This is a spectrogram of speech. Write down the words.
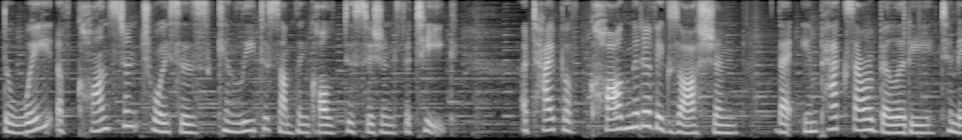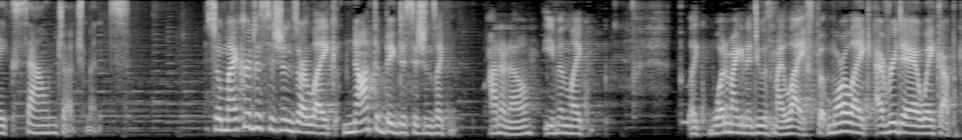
The weight of constant choices can lead to something called decision fatigue, a type of cognitive exhaustion that impacts our ability to make sound judgments. So micro decisions are like not the big decisions like I don't know, even like like what am I going to do with my life, but more like every day I wake up,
